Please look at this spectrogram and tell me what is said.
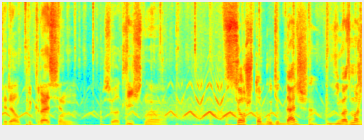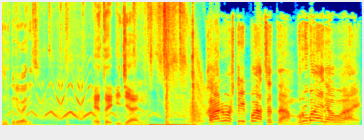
Сериал прекрасен, все отлично. Все, что будет дальше, невозможно переварить. Это идеально. Хорош трепаться там, врубай давай.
